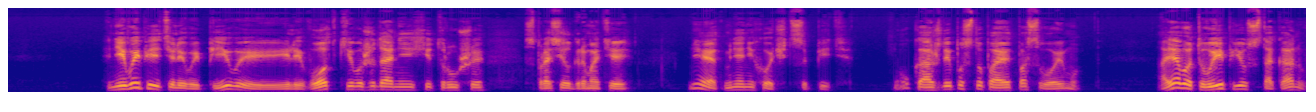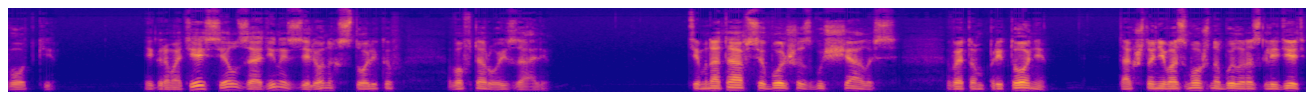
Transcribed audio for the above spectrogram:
— Не выпьете ли вы пиво или водки в ожидании хитруши? — спросил Громотей. — Нет, мне не хочется пить. Ну, каждый поступает по-своему. А я вот выпью стакан водки. И Громотей сел за один из зеленых столиков во второй зале. Темнота все больше сгущалась в этом притоне, так что невозможно было разглядеть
